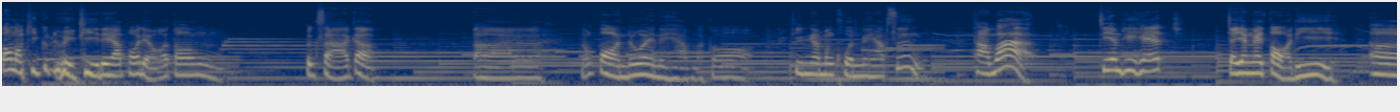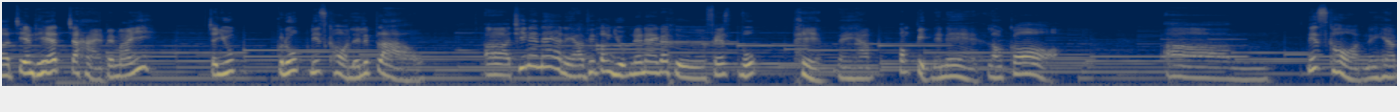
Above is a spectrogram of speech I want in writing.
ต้องลองคิดดูอีกทีนะครับ เพราะเดี๋ยวก็ต้องปรึกษากับน้องปอนด้วยนะครับ แล้วก็ทีมงานบางคนนะครับ ซึ่งถามว่า GMTH จะยังไงต่อดีเอ่อ GMTH จะหายไปไหม จะยุบกรุ๊ป Discord เลยหรือเปล่าเอ่อที่แน่ๆนะครับที่ต้องยุบแน่ๆก็คือ Facebook Page นะครับ ต้องปิดแน่ๆ แล้วก็ Discord นะครับ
